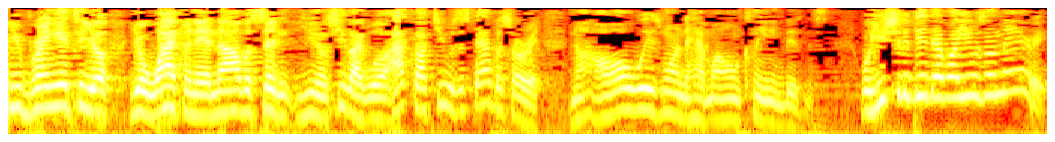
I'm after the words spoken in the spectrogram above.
you bring into your, your wife and that, now all of a sudden, you know, she's like, well, I thought you was established already. No, I always wanted to have my own cleaning business. Well, you should have did that while you was unmarried.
